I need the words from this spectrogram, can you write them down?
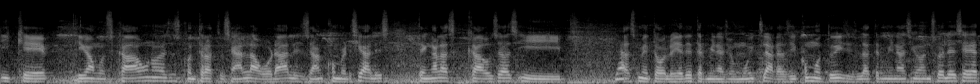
y que, digamos, cada uno de esos contratos, sean laborales, sean comerciales, tenga las causas y las metodologías de terminación muy claras. Así como tú dices, la terminación suele ser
